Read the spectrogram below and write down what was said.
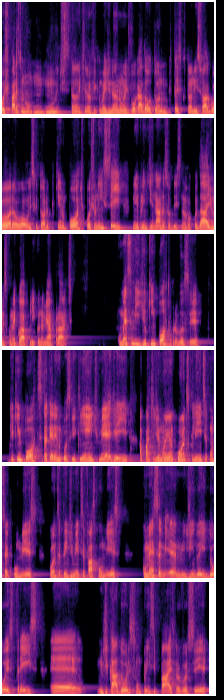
poxa, parece um, um, mundo distante. Né? Eu fico imaginando um advogado autônomo que está escutando isso agora, ou um escritório pequeno porte. Poxa, eu nem sei, nem aprendi nada sobre isso na faculdade, mas como é que eu aplico na minha prática? Começa a medir o que importa para você. O que, que importa? Você está querendo conseguir cliente? Mede aí, a partir de amanhã, quantos clientes você consegue por mês, quantos atendimentos você faz por mês. Começa é, medindo aí dois, três é, indicadores são principais para você.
